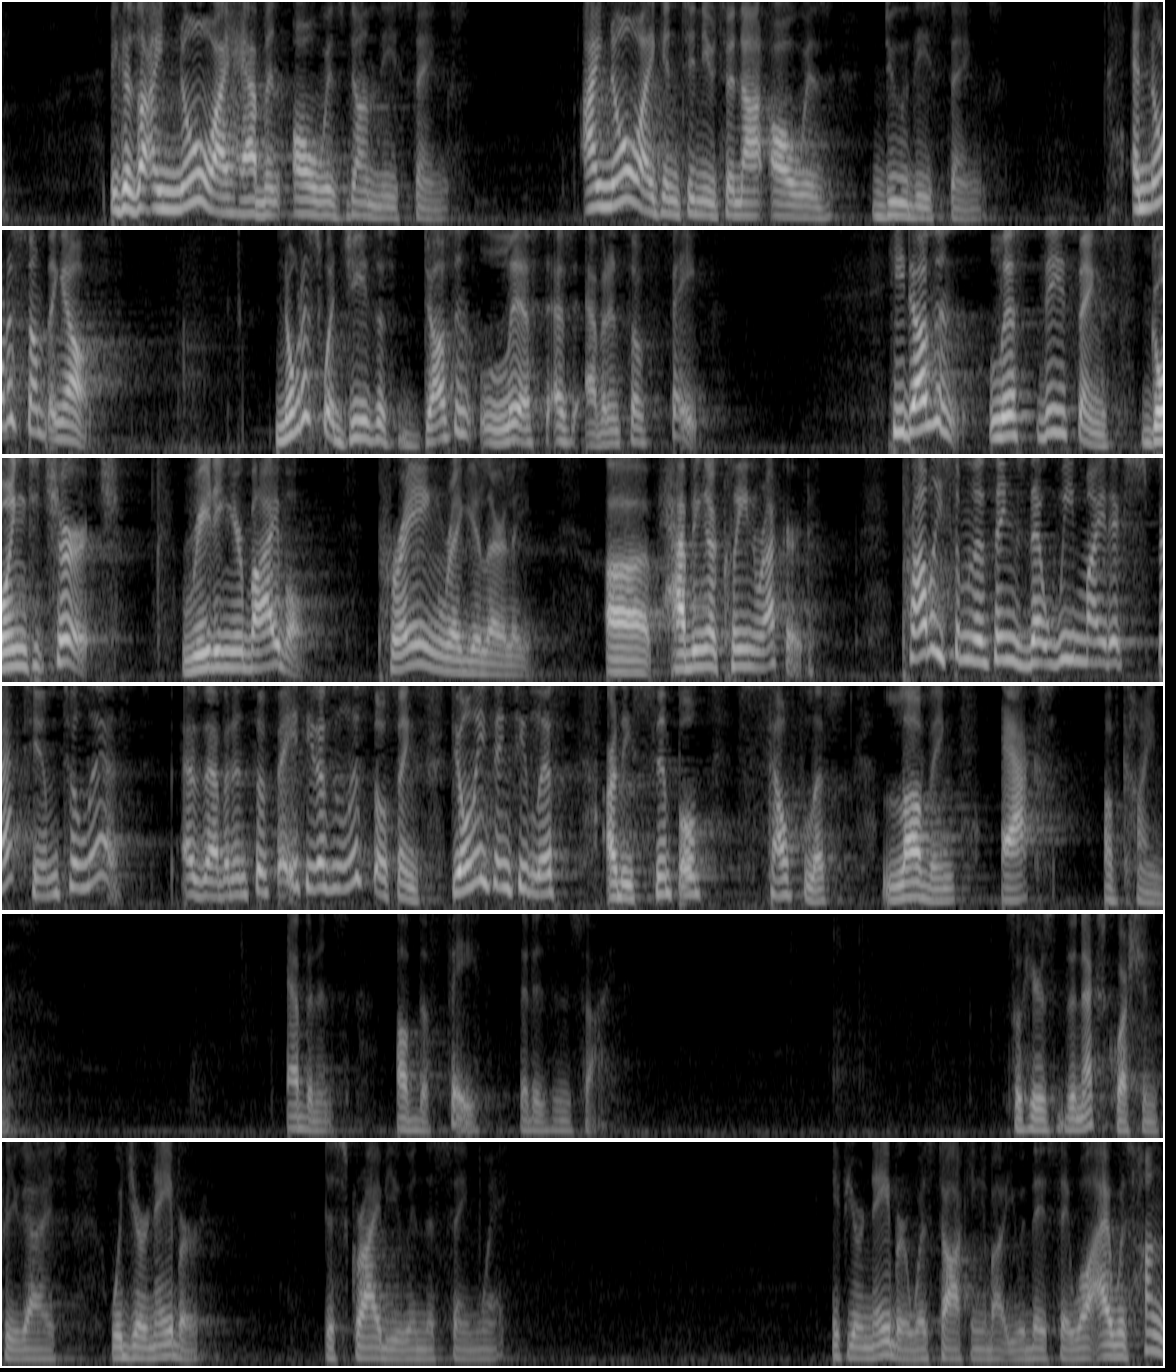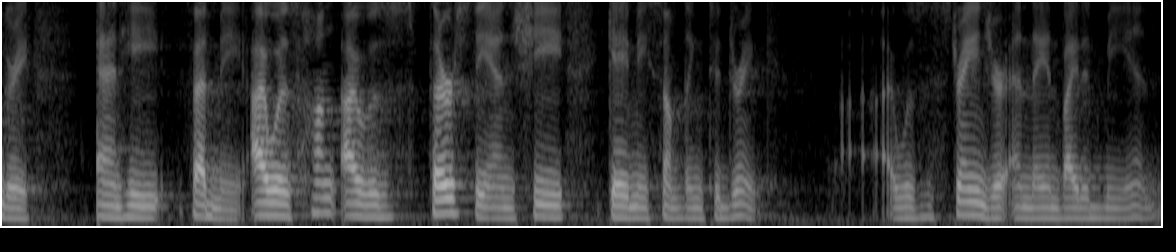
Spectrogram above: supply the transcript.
Because I know I haven't always done these things. I know I continue to not always do these things. And notice something else. Notice what Jesus doesn't list as evidence of faith. He doesn't list these things going to church, reading your Bible, praying regularly, uh, having a clean record. Probably some of the things that we might expect him to list as evidence of faith. He doesn't list those things. The only things he lists are these simple, selfless, loving acts of kindness, evidence of the faith that is inside. So here's the next question for you guys Would your neighbor describe you in the same way? If your neighbor was talking about you, would they say, Well, I was hungry and he fed me? I was, hung- I was thirsty and she gave me something to drink. I was a stranger and they invited me in.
